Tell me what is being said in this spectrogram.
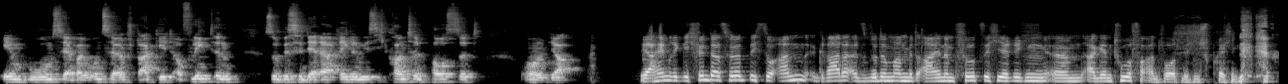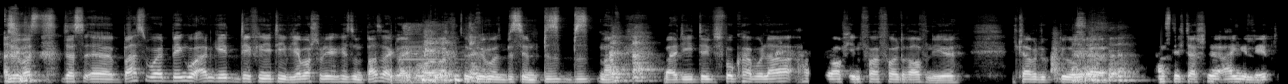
eben, worum es ja bei uns ja stark geht, auf LinkedIn. So ein bisschen der da regelmäßig Content postet. Und ja, ja, Henrik, ich finde, das hört sich so an, gerade als würde man mit einem 40-jährigen ähm, Agenturverantwortlichen sprechen. Also was das äh, Buzzword-Bingo angeht, definitiv. Ich habe auch schon hier so einen Buzzer gleich, wo man mal ein bisschen bzz, bzz macht, weil die, das Vokabular hast du auf jeden Fall voll drauf, Neil. Ich glaube, du, du äh, hast dich da schnell eingelebt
